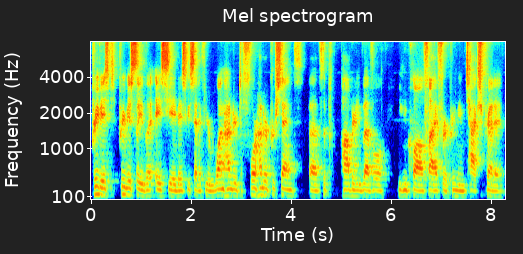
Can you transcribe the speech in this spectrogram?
previous, previously, the ACA basically said if you're 100 to 400% of the poverty level, you can qualify for a premium tax credit.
